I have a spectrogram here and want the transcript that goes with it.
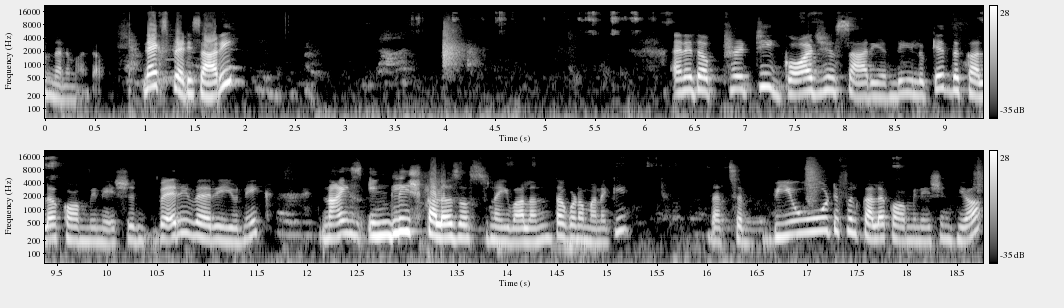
ఉందన్నమాట next pretty sari and it's a pretty gorgeous sari అండి look at the color combination very very unique nice english colors వస్తున్నాయి వాళ్ళంతా కూడా మనకి that's a beautiful colour combination here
